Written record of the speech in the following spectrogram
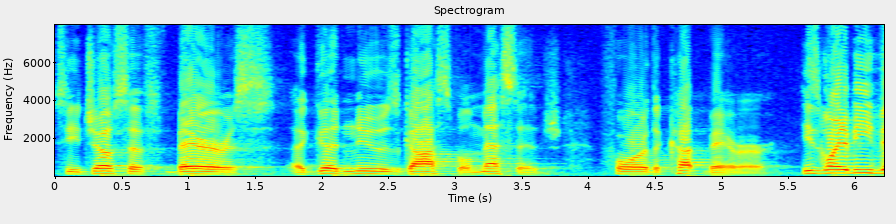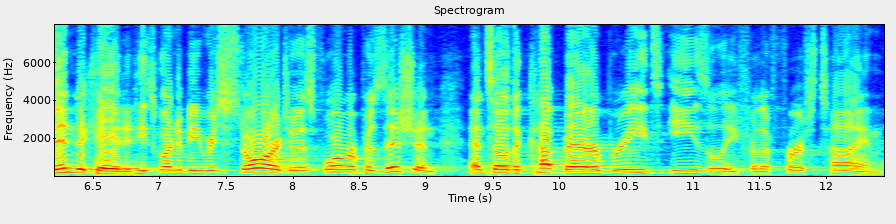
See, Joseph bears a good news gospel message for the cupbearer. He's going to be vindicated. He's going to be restored to his former position. And so the cupbearer breathes easily for the first time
